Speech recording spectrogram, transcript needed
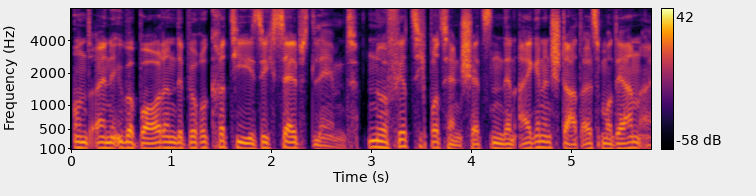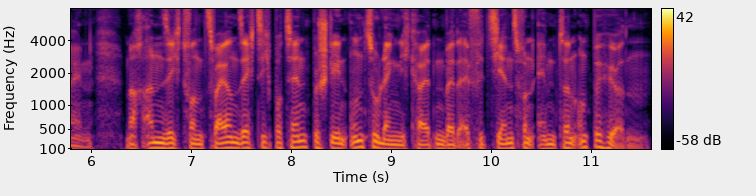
und eine überbordende Bürokratie sich selbst lähmt. Nur 40 Prozent schätzen den eigenen Staat als modern ein. Nach Ansicht von 62 Prozent bestehen Unzulänglichkeiten bei der Effizienz von Ämtern und Behörden.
